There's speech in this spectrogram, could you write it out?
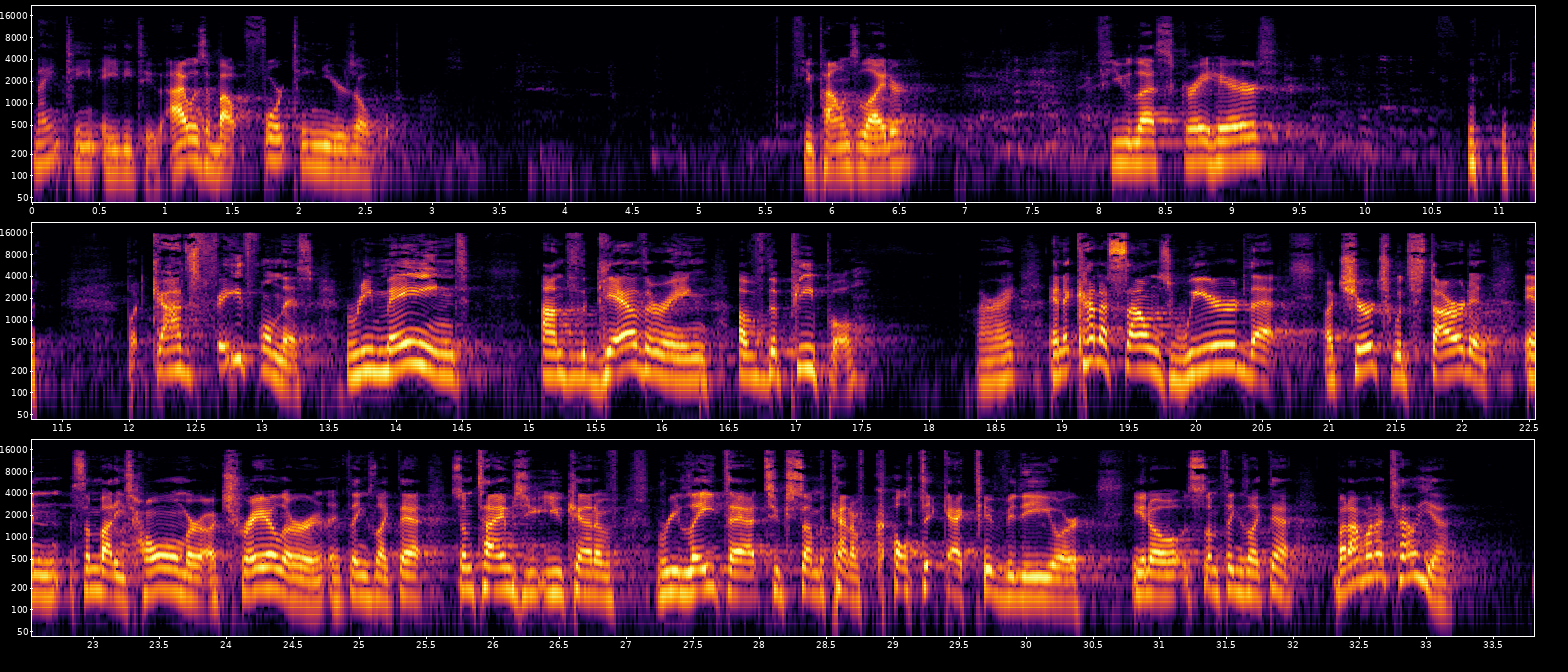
1982. I was about 14 years old. A few pounds lighter, a few less gray hairs. but God's faithfulness remained on the gathering of the people. All right? And it kind of sounds weird that a church would start in, in somebody's home or a trailer and, things like that. Sometimes you, you kind of relate that to some kind of cultic activity or, you know, some things like that. But I want to tell you,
